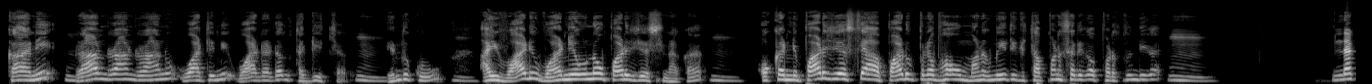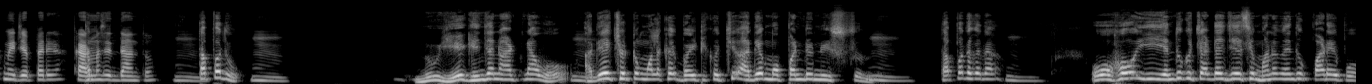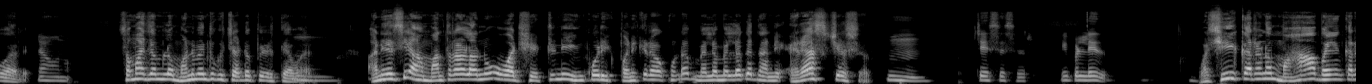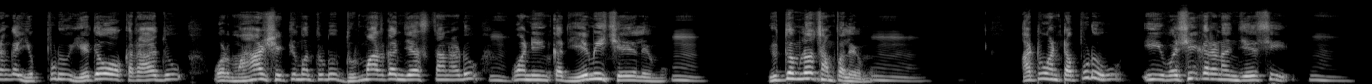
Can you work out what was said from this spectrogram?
కానీ. రాను రాను రాను వాటిని వాడడం తగ్గించారు. ఎందుకు? అవి వాడి ఎవనో పాడు చేసినాక ఒకరిని పాడు చేస్తే ఆ పాడు ప్రభావం మన మీదకి తప్పనిసరిగా పడుతుందిగా. ఇందాక మీరు చెప్పారుగా కర్మ సిద్ధాంతం. తప్పదు. నువ్వు ఏ గింజ నాటినావో. అదే చెట్టు మొలకై బయటికి వచ్చి అదే మొప్పండిని ఇస్తుంది. తప్పదు కదా. ఓహో ఈ ఎందుకు చెడ్డ చేసి మనం ఎందుకు పాడైపోవాలి? అవును. సమాజంలో మనం ఎందుకు చెడ్డ పేరు తేవాలి? అనేసి ఆ మంత్రాలను వాటి శక్తిని ఇంకోటికి పనికి రాకుండా మెల్లమెల్లగా దాన్ని ఎరాస్ చేశారు. చేసేసారు. ఇప్పుడు లేదు. వశీకరణం మహాభయంకరంగా ఎప్పుడు ఏదో ఒక రాజు వాడు మహాశక్తిమంతుడు దుర్మార్గం చేస్తాడు ఉమ్, వాడిని ఇంకా ఏమీ చేయలేము. యుద్ధంలో చంపలేము. అటువంటప్పుడు ఈ వశీకరణం చేసి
